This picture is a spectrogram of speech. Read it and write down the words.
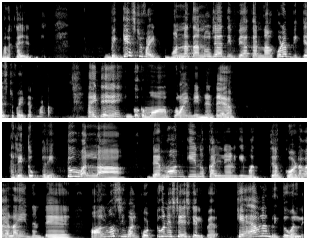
మన కళ్యాణ్కి. బిగ్గెస్ట్ ఫైట్ మొన్న తనుజ దివ్య కన్నా కూడా బిగ్గెస్ట్ ఫైట్ అనమాట అయితే ఇంకొక పాయింట్ ఏంటంటే రితు రితు వల్ల డెమాన్కి కళ్యాణ్కి మధ్య గొడవ ఎలా అయిందంటే ఆల్మోస్ట్ ఇంక వాళ్ళు కొట్టుకునే స్టేజ్కి వెళ్ళిపోయారు. కేవలం రితు వల్లే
